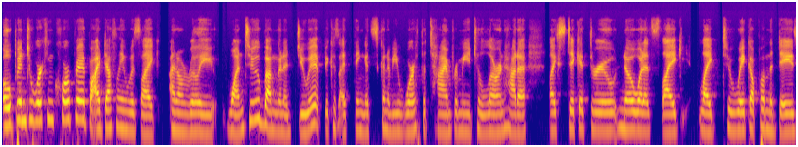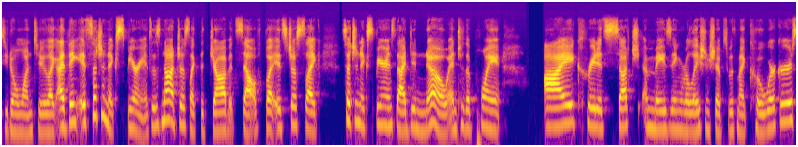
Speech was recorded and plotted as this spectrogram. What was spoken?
open to working corporate, but I definitely was like, I don't really want to, but I'm gonna do it because I think it's gonna be worth the time for me to learn how to like stick it through, know what it's like, like to wake up on the days you don't want to. Like I think it's such an experience. It's not just like the job itself, but it's just like such an experience that I didn't know. And to the point I created such amazing relationships with my coworkers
